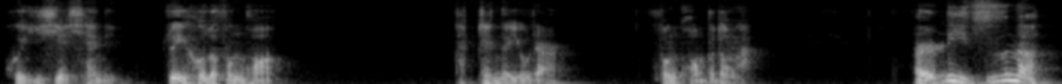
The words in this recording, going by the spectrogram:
会一泻千里。最后的疯狂，他真的有点疯狂不动了。而利兹呢，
